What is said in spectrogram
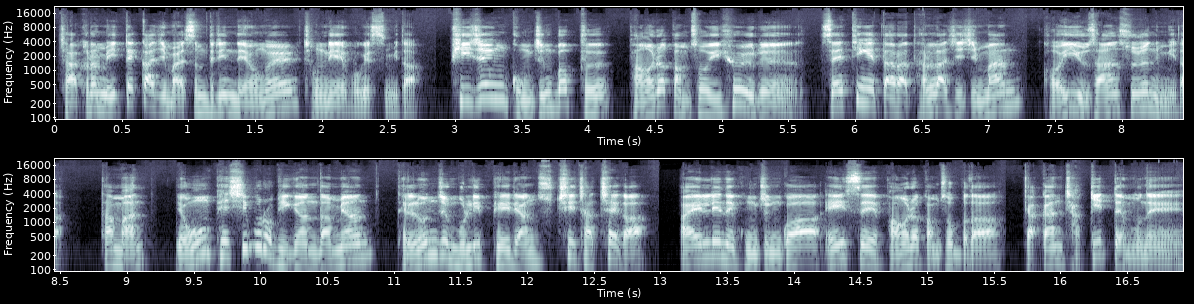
자, 그러면 이때까지 말씀드린 내용을 정리해 보겠습니다. 피증, 공증 버프, 방어력 감소의 효율은 세팅에 따라 달라지지만 거의 유사한 수준입니다. 다만 영웅 패시브로 비교한다면 델론즈 물리 피해량 수치 자체가 아일린의 공증과 에이스의 방어력 감소보다 약간 작기 때문에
